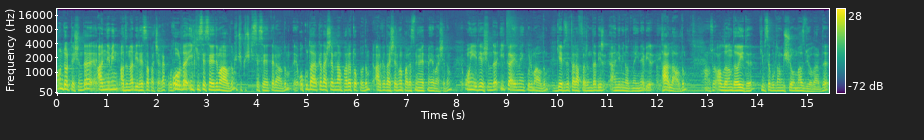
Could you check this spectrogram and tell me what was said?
14 yaşında annemin adına bir hesap açarak orada ilk hisse senedimi aldım. Küçük küçük hisse senetleri aldım. E, okulda arkadaşlarımdan para topladım. Arkadaşlarımın parasını yönetmeye başladım. 17 yaşında ilk gayrimenkulümü aldım. Gebze taraflarında bir annemin adına yine bir tarla aldım. Ondan sonra Allah'ın dağıydı. Kimse buradan bir şey olmaz diyorlardı.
